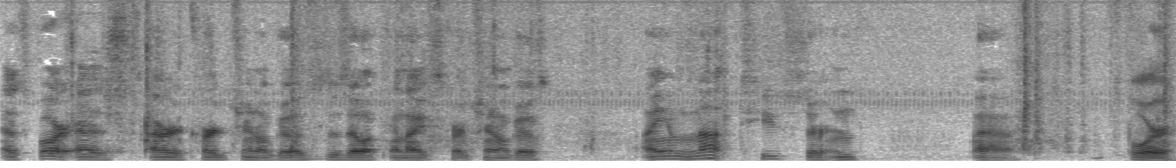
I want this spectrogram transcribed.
As far as our card channel goes, the Zelok and Ice card channel goes, I am not too certain uh, for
